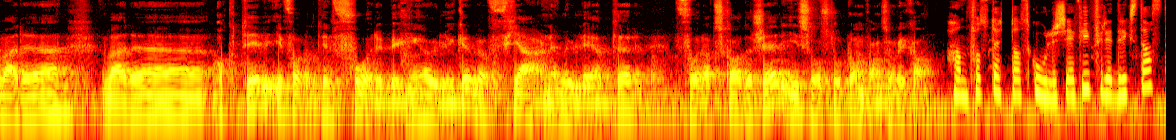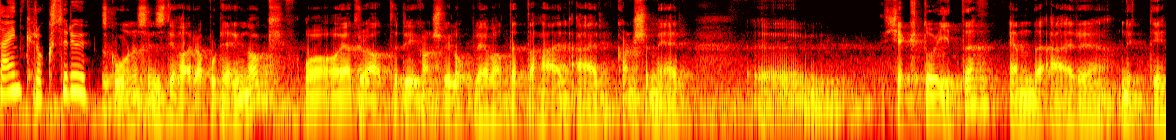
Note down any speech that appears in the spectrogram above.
være, være aktiv i forhold til forebygging av ulykker ved å fjerne muligheter for at skader skjer i så stort omfang som vi kan. Han får støtte av skolesjef i Fredrikstad, Stein Kroksrud. Skolene syns de har rapportering nok, og jeg tror at de kanskje vil oppleve at dette her er kanskje mer øh, kjekt å vite enn det er eh, nyttig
